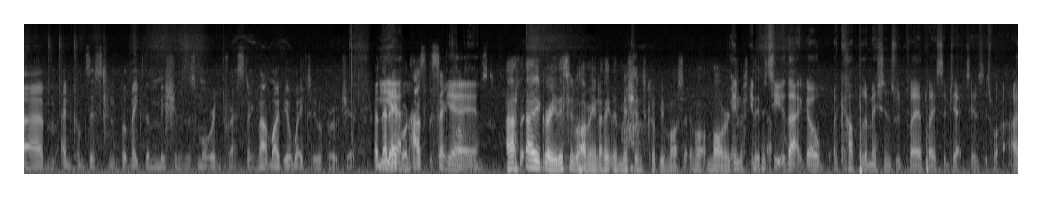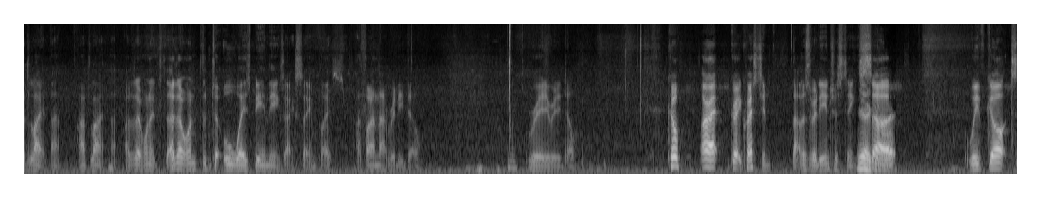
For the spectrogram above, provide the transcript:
um, and consistent, but make the missions more interesting. That might be a way to approach it. And then Yeah. everyone has the same Yeah, yeah. problems. I, th- I agree. This is what I mean. I think the missions could be more more, more In, interesting. in pursuit of that goal, a couple of missions with player place objectives is what I'd like. That I'd like that. I don't want it. To, I don't want them to always be in the exact same place. I find that really dull. Really, really dull. Cool. All right. Great question. That was really interesting. Yeah, so we've got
